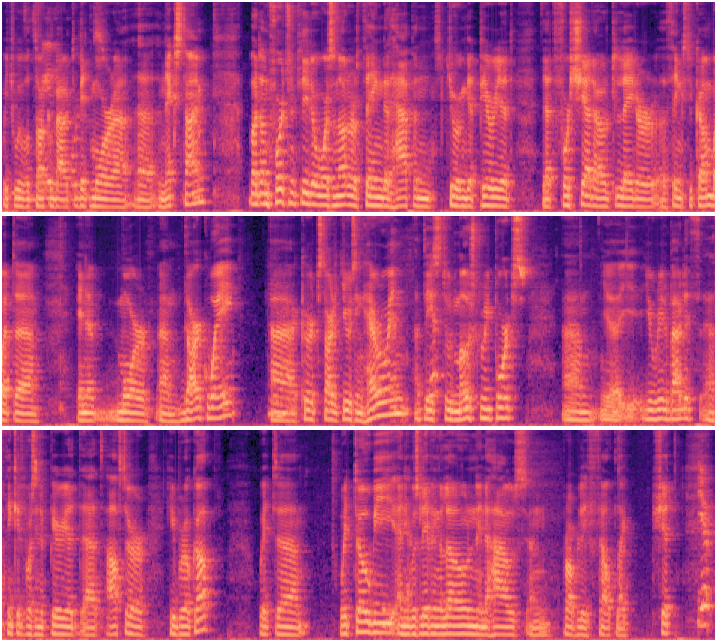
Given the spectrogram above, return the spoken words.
Which we will talk Really about a bit more uh, uh, next time. But unfortunately, there was another thing that happened during that period that foreshadowed later uh, things to come, but uh, in a more um, dark way. Uh, Kurt started using heroin, at least Yep. to most reports. Um, yeah, you read about it. I think it was in a period that after he broke up with um, with Tobi, and he was living alone in the house, and probably felt like shit. Yep.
